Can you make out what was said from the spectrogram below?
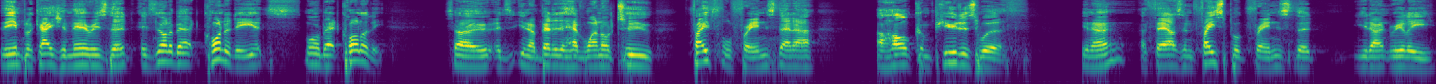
The implication there is that it's not about quantity, it's more about quality. So it's you know better to have one or two faithful friends than a, a whole computer's worth you know, a thousand Facebook friends that you don't really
